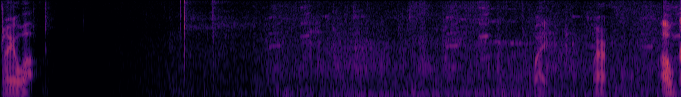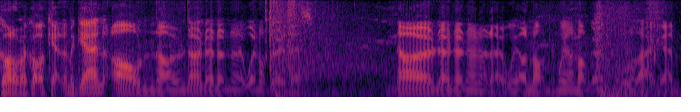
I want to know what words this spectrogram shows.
Tell you what. Wait, where? Oh god, have I got to get them again? Oh no, no, no, no, no, we're not doing this. No, no, no, no, no, no. We are not. We are not going through all of that again.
